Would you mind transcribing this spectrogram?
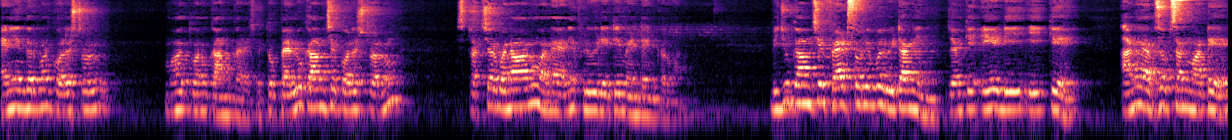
એની અંદર પણ કોલેસ્ટ્રોલ મહત્વનું કામ કરે છે. તો પહેલું કામ છે કોલેસ્ટ્રોલનું સ્ટ્રક્ચર બનાવવાનું અને એની ફ્લુઇડિટી મેન્ટેન કરવાનું. બીજું કામ છે ફેટ સોલ્યુબલ વિટામિન, જેમ કે એ ડી ઈ કે આના એબ્ઝોર્પ્શન માટે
